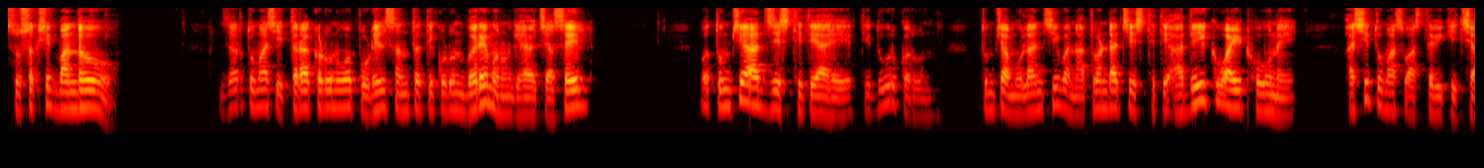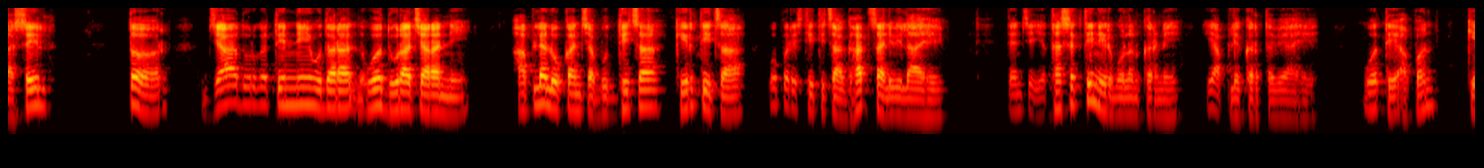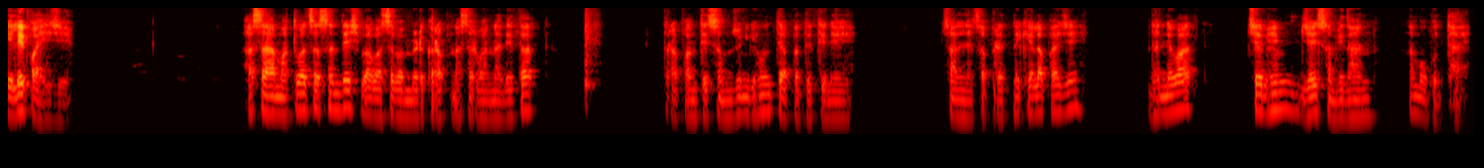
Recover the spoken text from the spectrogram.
सुशिक्षित बांधव हो जर तुम्हाला इतराकडून व पुढील संततीकडून बरे म्हणून घ्यायचे असेल व तुमची आज जी स्थिती आहे ती दूर करून तुमच्या मुलांची व नातवंडाची स्थिती अधिक वाईट होऊ नये अशी तुम्हास वास्तविक इच्छा असेल. तर ज्या दुर्गतींनी उदारा व दुराचारांनी आपल्या लोकांच्या बुद्धीचा कीर्तीचा व परिस्थितीचा घात चालविला आहे त्यांचे यथाशक्ती निर्मूलन करणे हे आपले कर्तव्य आहे व ते आपण केले पाहिजे. असा हा महत्त्वाचा संदेश बाबासाहेब आंबेडकर आपणा सर्वांना देतात. तर आपण ते समजून घेऊन त्या पद्धतीने चालण्याचा प्रयत्न केला पाहिजे. धन्यवाद. जय भीम. जय संविधान. नमो बुद्धाय.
